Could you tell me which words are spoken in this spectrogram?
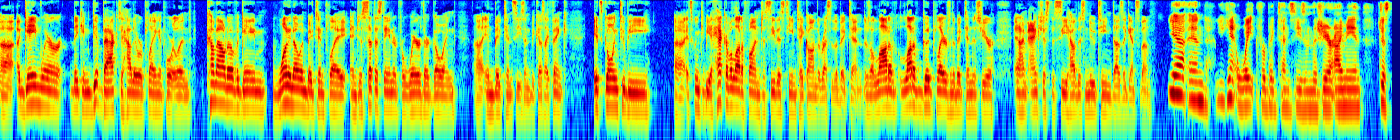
uh, a game where they can get back to how they were playing in Portland, come out of a game 1 0 in Big Ten play, and just set the standard for where they're going uh, in Big Ten season because I think it's going to be. Uh, it's going to be a heck of a lot of fun to see this team take on the rest of the Big Ten. There's a lot of a lot of good players in the Big Ten this year, and I'm anxious to see how this new team does against them. Yeah, and you can't wait for Big Ten season this year. I mean, just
